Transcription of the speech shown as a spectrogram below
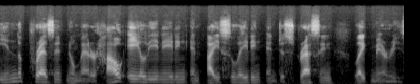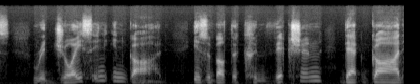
in the present, no matter how alienating and isolating and distressing, like Mary's. Rejoicing in God is about the conviction that God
